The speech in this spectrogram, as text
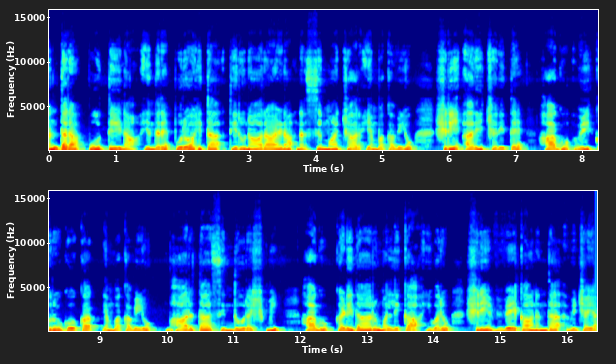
ನಂತರ ಪೂತೀನ ಎಂದರೆ ಪುರೋಹಿತ ತಿರುನಾರಾಯಣ ನರಸಿಂಹಾಚಾರ್ ಎಂಬ ಕವಿಯು ಶ್ರೀ ಹರಿಚರಿತೆ ಹಾಗೂ ವಿಕೃ ಗೋಕಾಕ್ ಎಂಬ ಕವಿಯು ಭಾರತ ಸಿಂಧು ರಶ್ಮಿ ಹಾಗೂ ಕಡಿದಾರು ಮಲ್ಲಿಕಾ ಇವರು ಶ್ರೀ ವಿವೇಕಾನಂದ ವಿಜಯ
